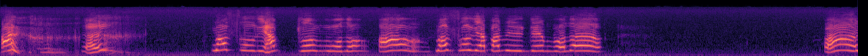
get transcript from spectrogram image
Ay, ay, nasıl yaptım bunu? Ah, nasıl yapabildim bunu? Ah,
